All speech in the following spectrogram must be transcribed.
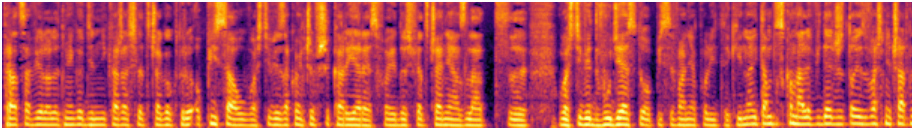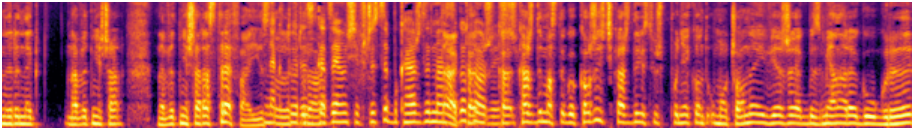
praca wieloletniego dziennikarza śledczego, który opisał, właściwie zakończywszy karierę, swoje doświadczenia z lat właściwie 20 opisywania polityki. No i tam doskonale widać, że to jest właśnie czarny üzerine nawet nie, nawet nie szara strefa. Jest Na to który lektura... zgadzają się wszyscy, bo każdy ma tak, z tego ka korzyść. Ka każdy ma z tego korzyść, każdy jest już poniekąd umoczony i wie, że jakby zmiana reguł gry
